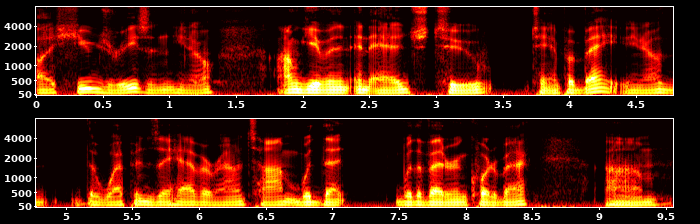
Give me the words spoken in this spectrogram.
a huge reason you know. I'm giving an edge to tampa bay you know the weapons they have around tom with that with a veteran quarterback. Um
